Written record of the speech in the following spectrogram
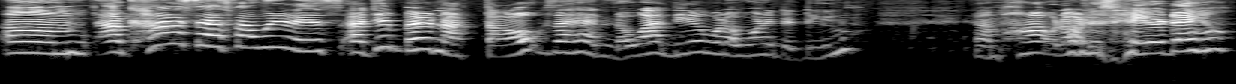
Um, I'm kind of satisfied with it. Is I did better than I thought because I had no idea what I wanted to do. And I'm hot with all this hair down.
